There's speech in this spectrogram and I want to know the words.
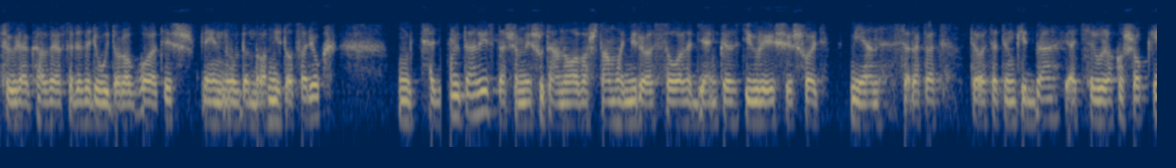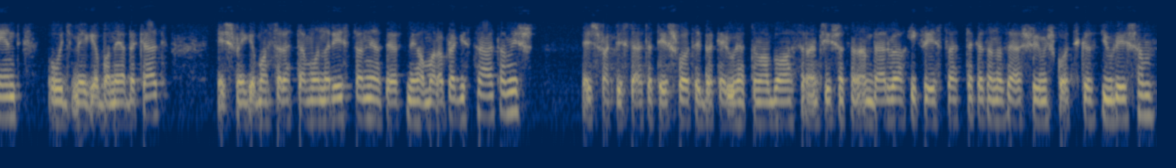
főleg azért, hogy ez egy új dolog volt, és én úgy gondolom nyitott vagyok. Úgyhogy utána részletesen és utána olvastam, hogy miről szól egy ilyen közgyűlés, és hogy milyen szerepet tölthetünk itt be egyszerű lakosokként, úgy még jobban érdekelt, és még jobban szerettem volna részt venni, azért mi hamarabb regisztráltam is, és megtiszteltetés volt, hogy bekerülhettem abba a szerencsés emberbe, akik részt vettek ezen az első Miskolci közgyűlésem.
